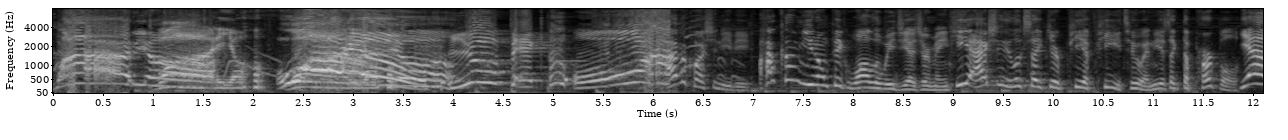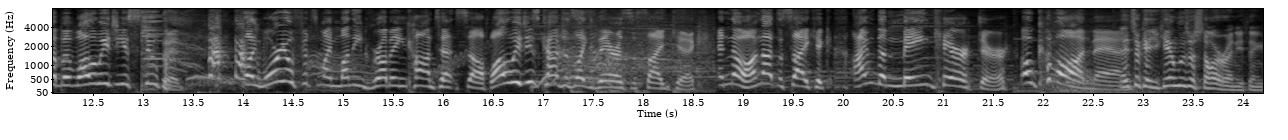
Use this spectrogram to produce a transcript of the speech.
Wario! Wario! Wario! You pick what? I have a question, Evie. How come you don't pick Waluigi as your main? He actually looks like your PFP too, and he has like the purple. Yeah, but Waluigi is stupid. like, Wario fits my money grubbing content self. Waluigi's kind of just like there as the sidekick. And no, I'm not the sidekick. I'm the main character. Oh, come on, man. It's okay, you can't lose a star or anything.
